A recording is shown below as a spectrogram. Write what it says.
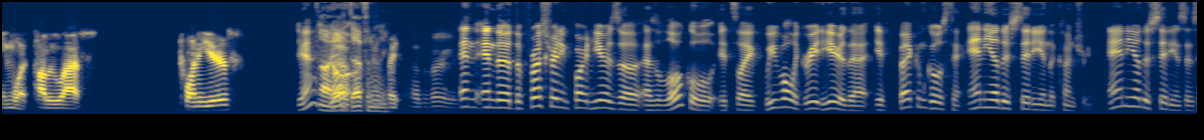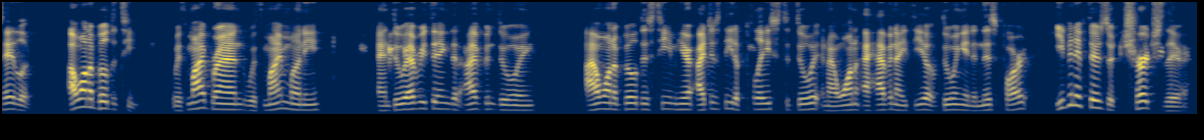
in what probably the last twenty years. Yeah. Oh, no, yeah, definitely. At the very least. And and the, the frustrating part here is as a as a local, it's like we've all agreed here that if Beckham goes to any other city in the country, any other city, and says, "Hey, look, I want to build a team with my brand, with my money, and do everything that I've been doing. I want to build this team here. I just need a place to do it, and I want I have an idea of doing it in this part. Even if there's a church there,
